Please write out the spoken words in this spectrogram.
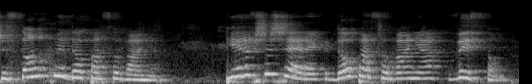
Przystąpmy do pasowania. Pierwszy szereg do pasowania wystąp.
